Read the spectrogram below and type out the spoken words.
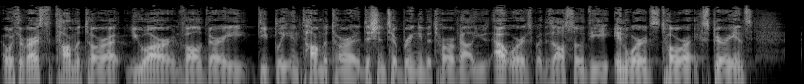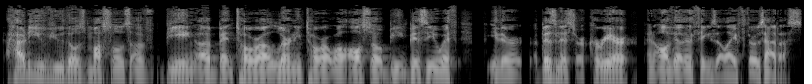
And with regards to Talmud Torah, you are involved very deeply in Talmud Torah, in addition to bringing the Torah values outwards, but there's also the inwards Torah experience how do you view those muscles of being a ben Torah, learning Torah, while also being busy with either a business or a career and all the other things that life throws at us?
